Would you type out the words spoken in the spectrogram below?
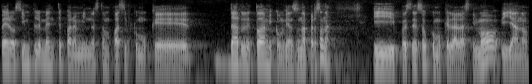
pero simplemente para mí no es tan fácil como que darle toda mi confianza a una persona. Y pues eso como que la lastimó y ya no.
